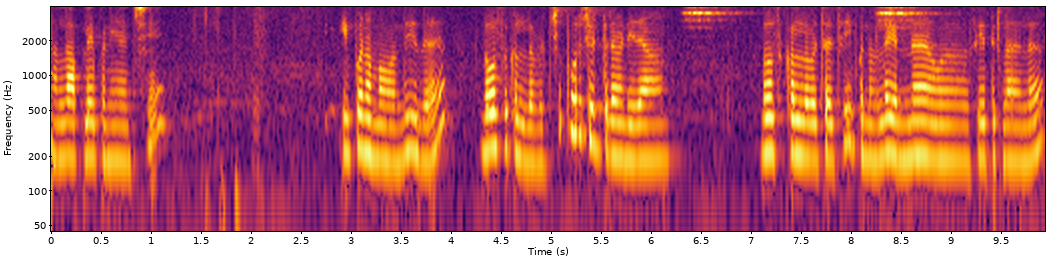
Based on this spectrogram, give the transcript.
நல்லா அப்ளை பண்ணியாச்சு. இப்போ நம்ம வந்து இதை தோசைக்கல்லில் வச்சு பொறிச்சு எடுத்துட வேண்டியதான் தோசைக்கல்லில் வச்சாச்சு. இப்போ நல்லா எண்ணெய் சேர்த்துக்கலாம் அதில்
